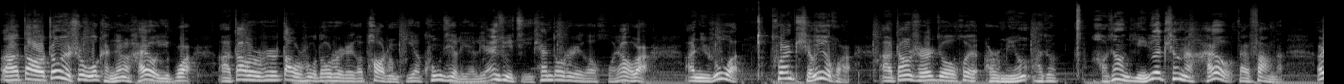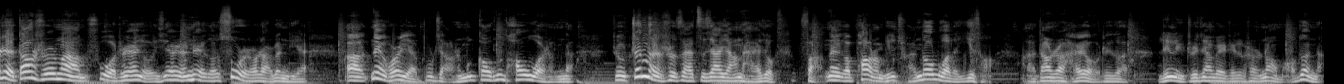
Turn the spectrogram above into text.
呃，到正月十五肯定还有一波啊，到时是到处都是这个炮仗皮，空气里连续几天都是这个火药味儿啊。你如果突然停一会儿啊，当时就会耳鸣啊，就。好像隐约听着还有在放的，而且当时呢，恕我直言有一些人这个素质有点问题啊，那会儿也不讲什么高空抛物啊什么的，就真的是在自家阳台就放那个炮仗皮，全都落在一层啊。当时还有这个邻里之间为这个事儿闹矛盾的，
